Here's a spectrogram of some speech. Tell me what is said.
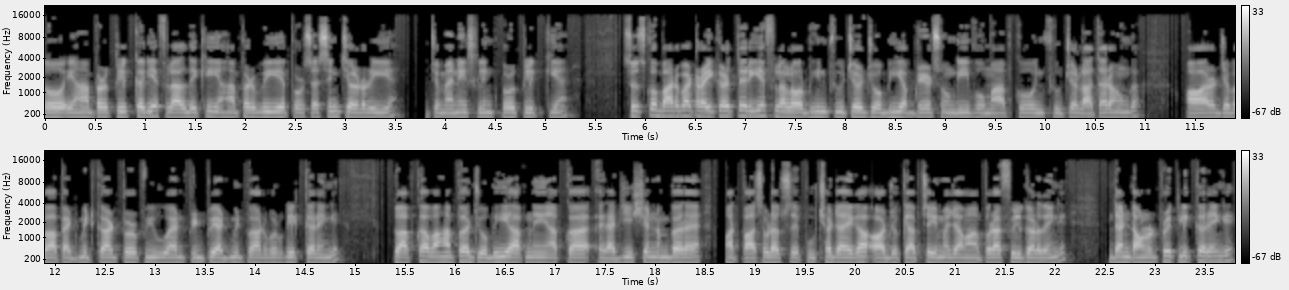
तो यहाँ पर क्लिक करिए, फ़िलहाल देखिए यहाँ पर भी ये प्रोसेसिंग चल रही है, जो मैंने इस लिंक पर क्लिक किया है। सो इसको बार बार ट्राई करते रहिए, फ़िलहाल और भी इन फ्यूचर जो भी अपडेट्स होंगी वो मैं आपको इन फ्यूचर लाता रहूँगा। और जब आप एडमिट कार्ड पर व्यू एंड प्रिंट पे एडमिट कार्ड पर क्लिक करेंगे तो आपका वहाँ पर जो भी आपने, आपका रजिस्ट्रेशन नंबर है और पासवर्ड आपसे पूछा जाएगा और जो कैप्चर इमेज है वहाँ पर आप फिल कर देंगे। देन डाउनलोड पर क्लिक करेंगे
